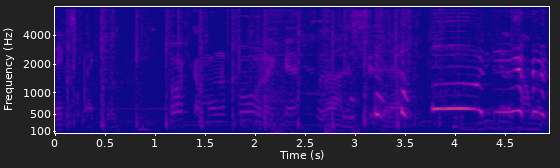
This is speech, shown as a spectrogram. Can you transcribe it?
Expected. Fuck, I'm on a phone. I can't click Run. this shit. Get out. Oh, He didn't get his helmet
